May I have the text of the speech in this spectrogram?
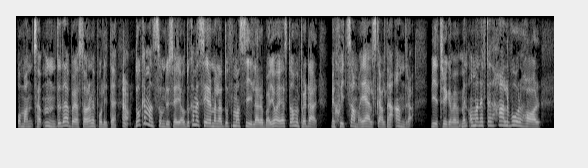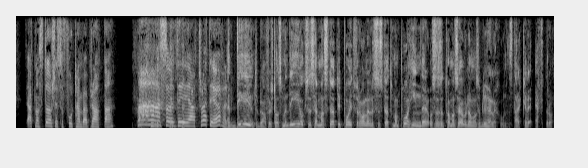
och man säger mm, det där börjar jag störa mig på lite. Då kan man som du säger, ja, då kan man se det mellan, då får man sila det och bara, ja jag stör mig på det där, men skitsamma, jag älskar allt det här andra. Vi är trygga med, men om man efter ett halvår har att man stör sig så fort han börjar prata, alltså det, jag tror att det är över. Det är ju inte bra förstås, men det är ju också så här, man stöter på i ett förhållande så stöter man på hinder och sen så tar man sig över dem och så blir relationen starkare efteråt.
